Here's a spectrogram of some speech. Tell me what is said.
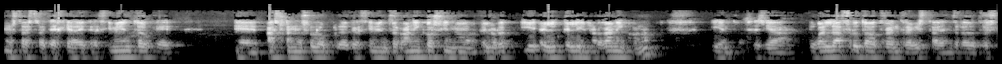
nuestra estrategia de crecimiento que eh, pasa no solo por el crecimiento orgánico, sino el, el, el, inorgánico, ¿no? Y entonces ya, igual da fruto a otra entrevista dentro de, otros,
